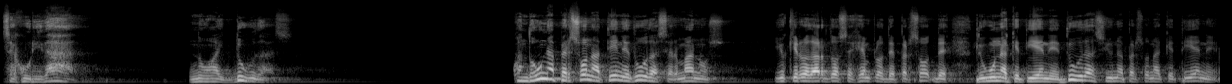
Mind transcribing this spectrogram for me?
Seguridad, no hay dudas. Cuando una persona tiene dudas, hermanos, yo quiero dar dos ejemplos de, de, de una que tiene dudas y una persona que tiene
